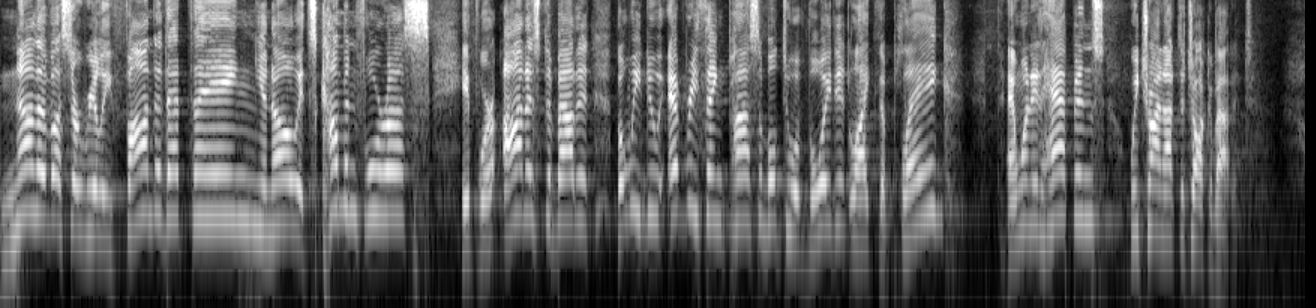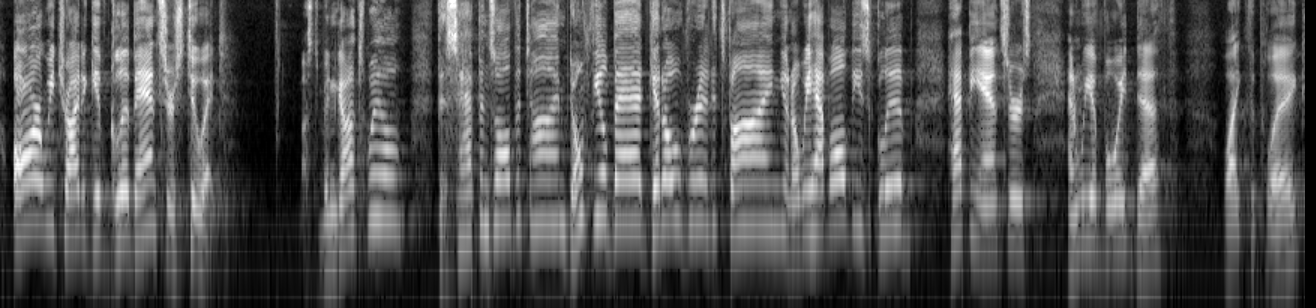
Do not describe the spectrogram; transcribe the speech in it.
None of us are really fond of that thing. You know, it's coming for us if we're honest about it, but we do everything possible to avoid it like the plague. And when it happens, we try not to talk about it. Or we try to give glib answers to it. Must have been God's will. This happens all the time. Don't feel bad. Get over it. It's fine. You know, we have all these glib, happy answers, and we avoid death like the plague.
